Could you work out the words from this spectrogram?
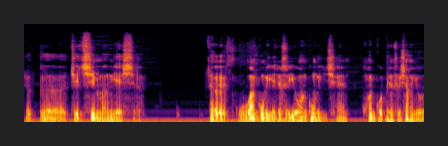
这个节气门也洗了，在五万公里，也就是一万公里前换过变速箱油。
